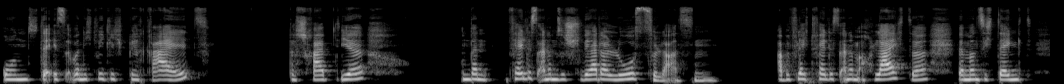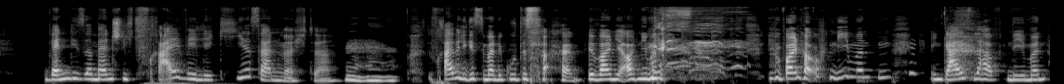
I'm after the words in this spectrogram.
und der ist aber nicht wirklich bereit. Das schreibt ihr. Und dann fällt es einem so schwer, da loszulassen. Aber vielleicht fällt es einem auch leichter, wenn man sich denkt, wenn dieser Mensch nicht freiwillig hier sein möchte. Mhm. Freiwillig ist immer eine gute Sache. Wir wollen ja auch niemanden, wir wollen auch niemanden in Geiselhaft nehmen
